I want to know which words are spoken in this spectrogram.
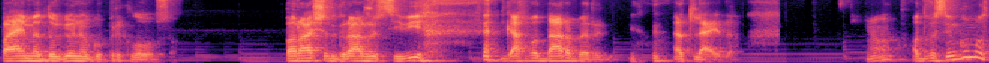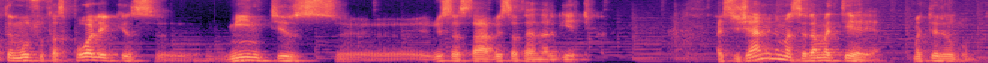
Paėmė daugiau negu priklauso. Parašyt gražų CV, gavo darbą ir atleido. Nu, o dvasingumas tai mūsų tas polikis, mintis, visa ta, visa ta energetika. Asižeminimas yra materija, materialumas.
